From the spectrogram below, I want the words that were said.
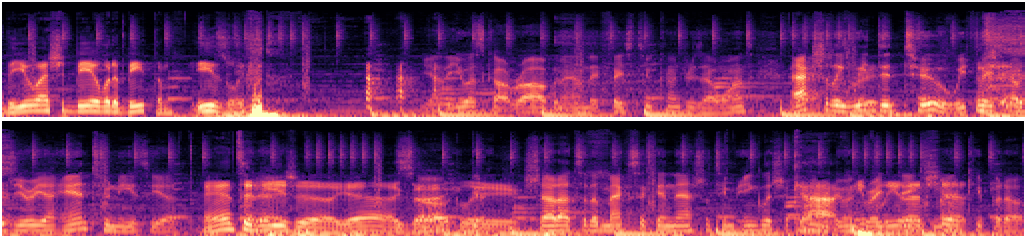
The U.S. should be able to beat them easily. Yeah, the U.S. got robbed, man. They faced two countries at once. Actually, we did too. We faced Algeria and Tunisia. and Tunisia. Yeah, exactly. yeah, shout out to the Mexican national team English Academy. God, You're doing great things, man. Keep it up.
